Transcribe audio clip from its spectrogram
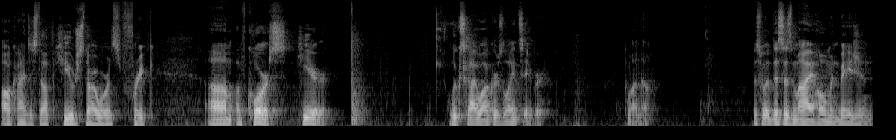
all kinds of stuff. Huge Star Wars freak. Um, of course, here, Luke Skywalker's lightsaber. Come on now. This, this is my home invasion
